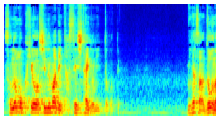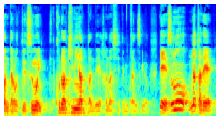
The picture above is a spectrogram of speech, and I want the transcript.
その目標を死ぬまでに達成したいのにと思って。皆さんはどうなんだろうってすごい、これは気になったんで話してみたんですけど。で、その中で、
